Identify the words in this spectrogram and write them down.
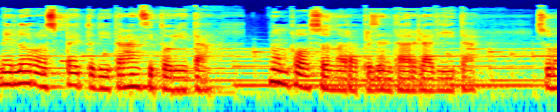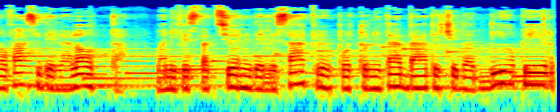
nel loro aspetto di transitorietà, non possono rappresentare la vita. Sono fasi della lotta, manifestazioni delle sacre opportunità dateci da Dio per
